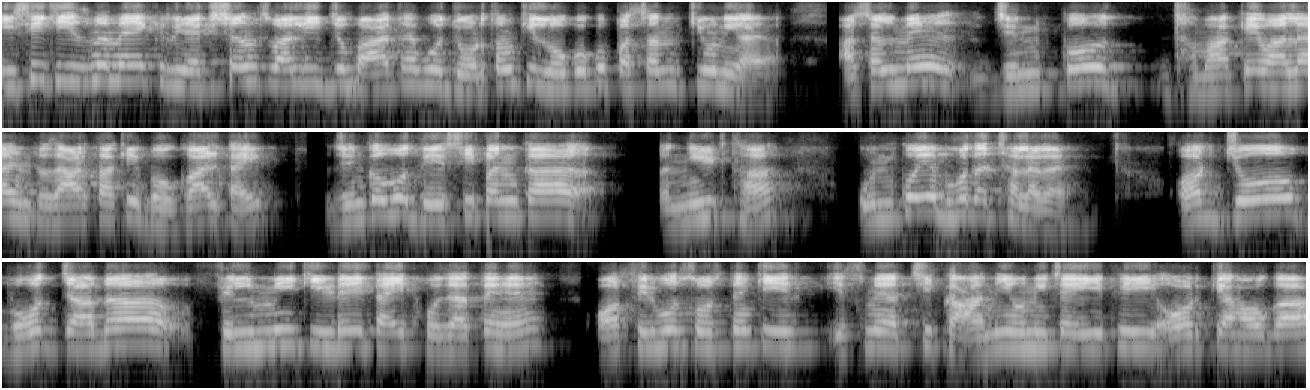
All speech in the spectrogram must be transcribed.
इसी चीज़ में मैं एक रिएक्शंस वाली जो बात है, वो जोड़ता हूँ कि लोगों को पसंद क्यों नहीं आया। असल में जिनको धमाके वाला इंतज़ार था कि भोकाल टाइप जिनको वो देसीपन का नीड था, उनको ये बहुत अच्छा लगा है। और जो बहुत ज़्यादा फिल्मी कीड़े टाइप हो जाते हैं, और फिर वो सोचते हैं कि इसमें अच्छी कहानी होनी चाहिए थी, और क्या होगा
